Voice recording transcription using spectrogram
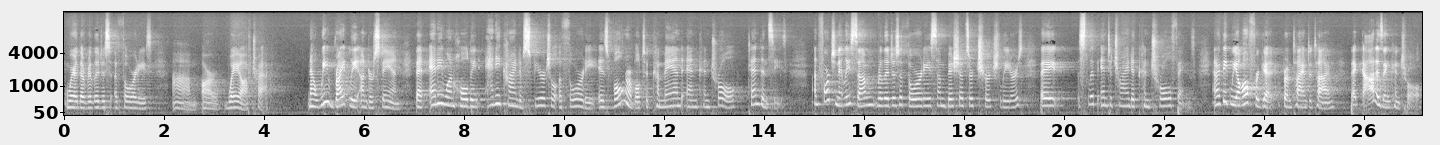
where the religious authorities um, are way off track. Now, we rightly understand that anyone holding any kind of spiritual authority is vulnerable to command and control tendencies. Unfortunately, some religious authorities, some bishops or church leaders, they slip into trying to control things. And I think we all forget from time to time that God is in control.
